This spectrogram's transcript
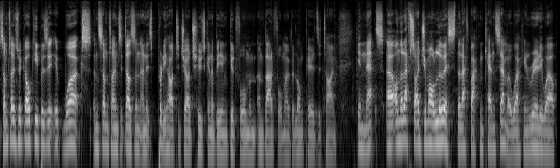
sometimes with goalkeepers it, it, works and sometimes it doesn't and it's pretty hard to judge who's going to be in good form and, and bad form over long periods of time in nets. Uh, on the left side jamal lewis the left back and ken sema working really well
